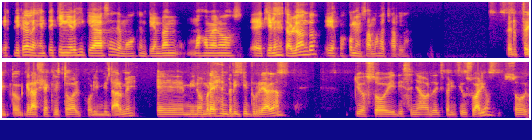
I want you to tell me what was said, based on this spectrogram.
explicar a la gente quién eres y qué haces, de modo que entiendan más o menos eh, quién les está hablando y después comenzamos la charla. Perfecto, gracias Cristóbal por invitarme. Eh, mi nombre es Enrique Iturriaga, yo soy diseñador de experiencia de usuario, soy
